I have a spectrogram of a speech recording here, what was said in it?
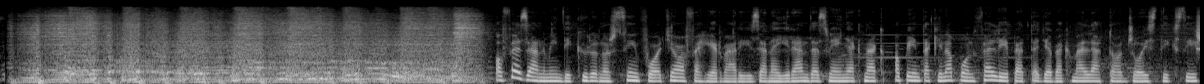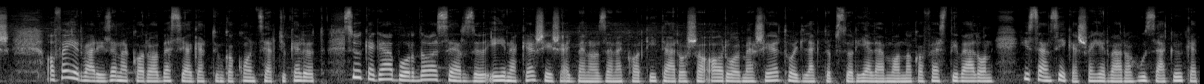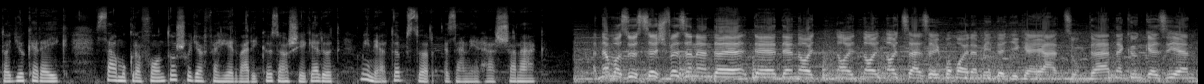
A Fezen mindig különös színfoltja a fehérvári zenei rendezvényeknek. A pénteki napon fellépett egyebek mellett a Joysticks is. A fehérvári zenekarral beszélgettünk a koncertjük előtt. Szőke Gábor dalszerző, énekes és egyben a zenekar gitárosa arról mesélt, hogy legtöbbször jelen vannak a fesztiválon, hiszen Székesfehérvárra húzzák őket a gyökereik. Számukra fontos, hogy a fehérvári közönség előtt minél többször zenélhessenek. Hát nem az összes fezenen, de, de, de nagy, nagy, nagy, nagy százalékban majdnem mindegyiken játszunk. Tehát nekünk ez ilyen,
